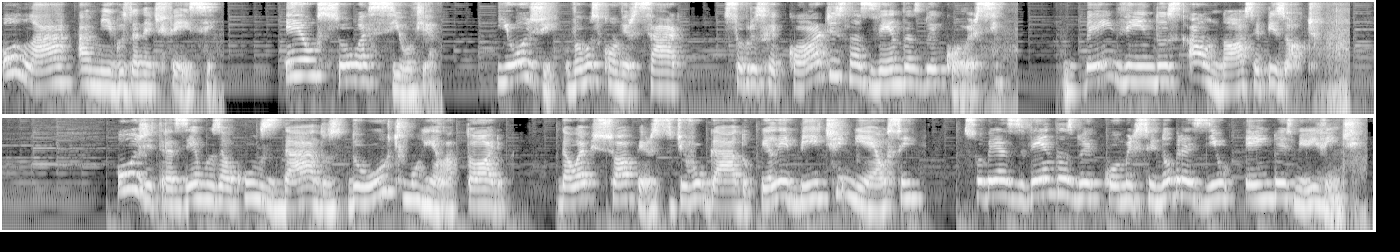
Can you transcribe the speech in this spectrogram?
Olá, amigos da Netface. Eu sou a Silvia e hoje vamos conversar sobre os recordes nas vendas do e-commerce. Bem-vindos ao nosso episódio. Hoje trazemos alguns dados do último relatório da Web Shoppers divulgado pela Ebit Nielsen sobre as vendas do e-commerce no Brasil em 2020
